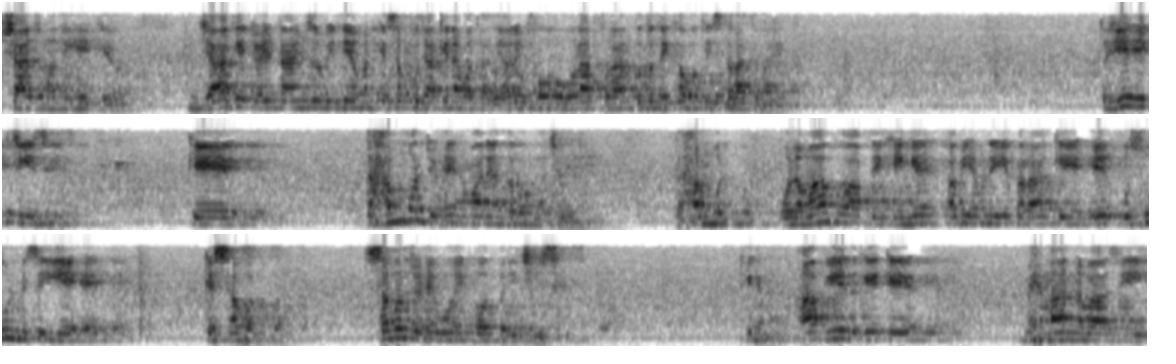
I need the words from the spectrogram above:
شاید انہوں نے یہ کیا ہو۔ جا کے جو ہے ٹائمز آف انڈیا بن کے سب کو جا کے نہ بتا دے۔ ارے فلان فلان کو تو دیکھا ہو تو اس طرح کر رہے تو یہ ایک چیز ہے کہ تحمل جو ہے ہمارے اندر ہونا چاہیے۔ تحمل۔ علماء کو آپ دیکھیں گے، ابھی ہم نے یہ پڑھا کہ ایک اصول میں سے یہ ہے کہ صبر۔ صبر جو ہے وہ ایک بہت بڑی چیز ہے۔ ٹھیک ہے نا؟ آپ یہ دیکھیں کہ مہمان نوازی،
